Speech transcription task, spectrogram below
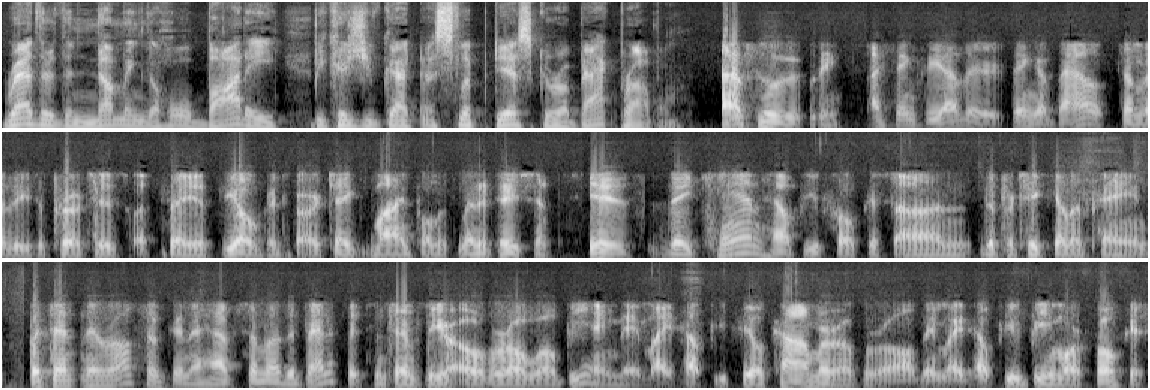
rather than numbing the whole body because you've got a slip disc or a back problem. Absolutely. I think the other thing about some of these approaches, let's say it's yoga or take mindfulness meditation, is they can help you focus on the particular pain, but then they're also going to have some other benefits in terms of your overall well-being. They might help you feel calmer overall. They might help you be more focused,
